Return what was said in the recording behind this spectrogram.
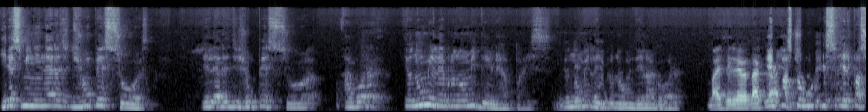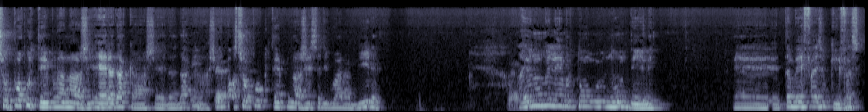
E esse menino era de João Pessoa. Ele era de João Pessoa. Agora, eu não me lembro o nome dele, rapaz. Entendi. Eu não me lembro o nome dele agora. Mas ele era da Caixa. Ele passou, ele passou pouco tempo lá na agência. Era da Caixa, era da Sim, Caixa. Ele passou pouco tempo na agência de Guarabira. Aí eu não me lembro o nome dele. É, também faz o quê? Faz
